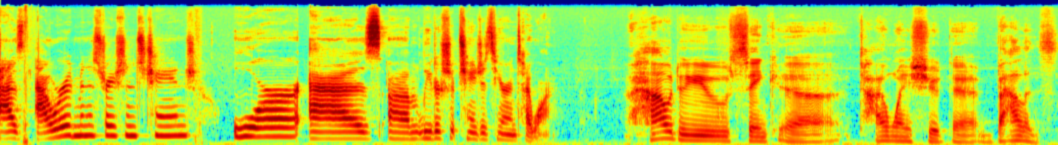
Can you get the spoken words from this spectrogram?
as our administrations change or as um, leadership changes here in Taiwan. How do you think uh, Taiwan should uh, balance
